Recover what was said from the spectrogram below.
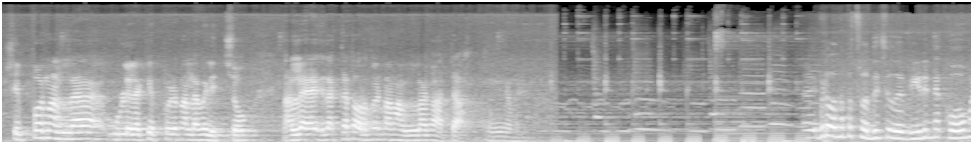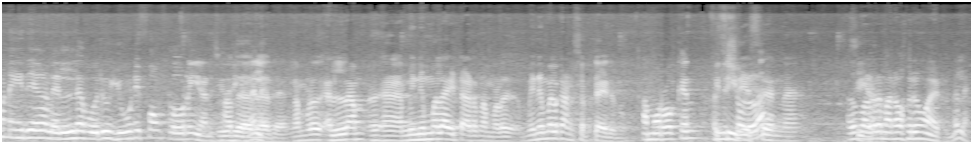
പക്ഷെ ഇപ്പോൾ നല്ല ഉള്ളിലൊക്കെ ഇപ്പോഴും നല്ല വെളിച്ചവും നല്ല ഇതൊക്കെ തുറന്നിട്ടാണ് നല്ല കാറ്റാണ് ഇങ്ങനെ. ഇവിടെ വന്നപ്പോൾ ശ്രദ്ധിച്ചത് വീടിന്റെ കോമൺ ഏരിയകളെല്ലാം ഒരു യൂണിഫോം ഫ്ലോറിംഗ് ആണ് അതെ നമ്മൾ എല്ലാം മിനിമൽ ആയിട്ടാണ് നമ്മൾ മിനിമൽ കൺസെപ്റ്റ് ആയിരുന്നു. മൊറോക്കൻ അത് വളരെ മനോഹരമായിട്ടുണ്ട് അല്ലേ?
